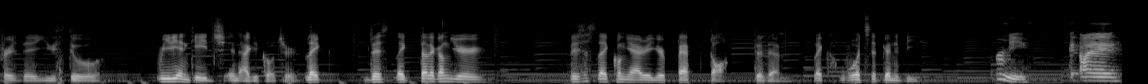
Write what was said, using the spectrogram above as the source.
for the youth to really engage in agriculture? Like this, like talagang your, this is like kunyari your pep talk to them. Like, what's it gonna be? for me, I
